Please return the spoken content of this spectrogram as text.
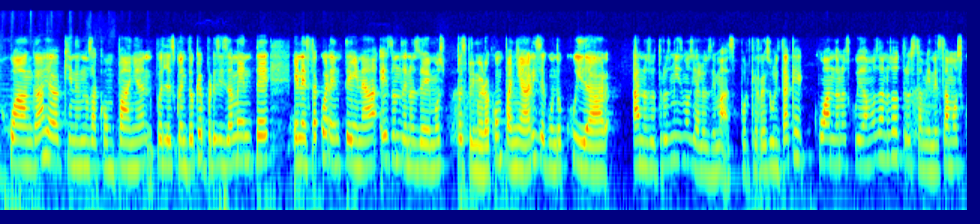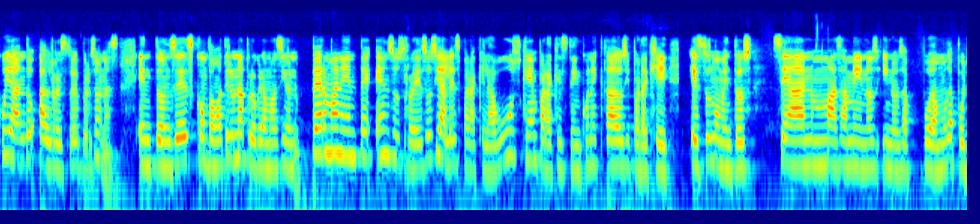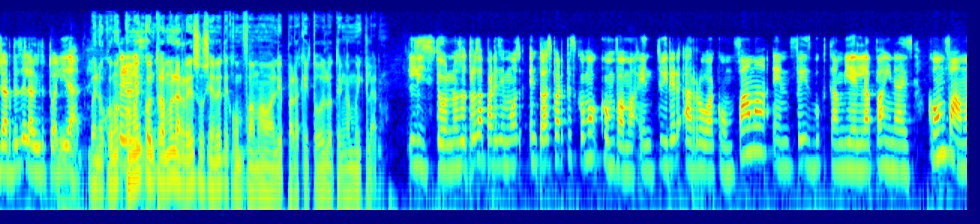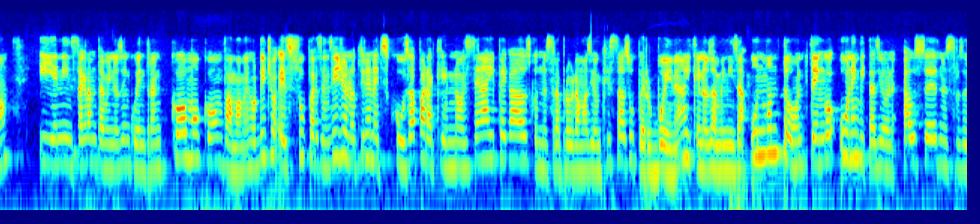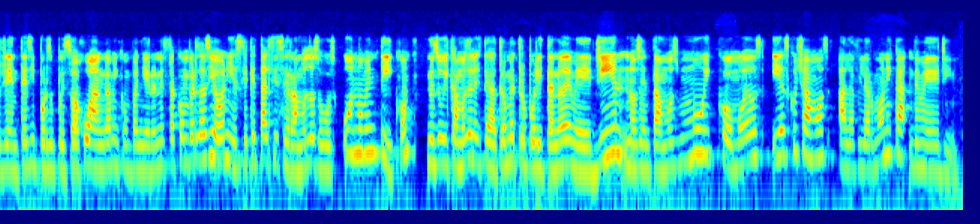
Juanga y a quienes nos acompañan, pues les cuento que precisamente en esta cuarentena es donde nos debemos, pues primero acompañar y segundo cuidar a nosotros mismos y a los demás, porque resulta que cuando nos cuidamos a nosotros también estamos cuidando al resto de personas. Entonces, Confama tiene una programación permanente en sus redes sociales para que la busquen, para que estén conectados y para que estos momentos sean más amenos y nos podamos apoyar desde la virtualidad. Bueno, ¿cómo, cómo encontramos las redes sociales de Confama, Vale, para que todos lo tengan muy claro? Listo, nosotros aparecemos en todas partes como Confama, en Twitter arroba Confama, en Facebook también la página es Confama y en Instagram también nos encuentran como Confama. Mejor dicho, es súper sencillo, no tienen excusa para que no estén ahí pegados con nuestra programación que está súper buena y que nos ameniza un montón. Tengo una invitación a ustedes, nuestros oyentes, y por supuesto a Juanga, mi compañero en esta conversación, y es que qué tal si cerramos los ojos un momentico, nos ubicamos en el Teatro Metropolitano de Medellín, nos sentamos muy cómodos y escuchamos a la Filarmónica de Medellín.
